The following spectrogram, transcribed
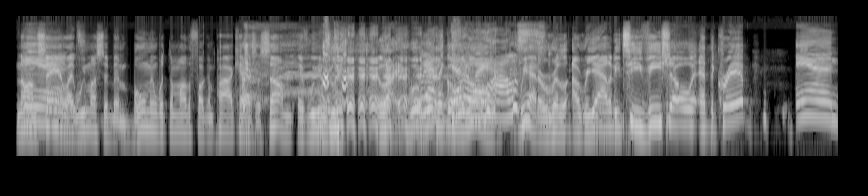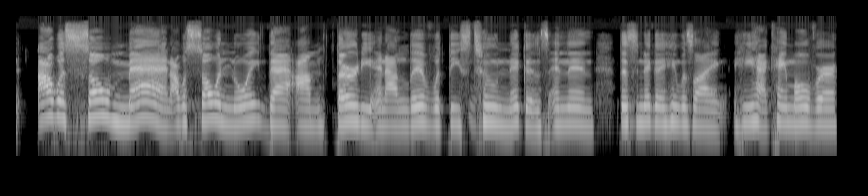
No, I'm saying like we must have been booming with the motherfucking podcast or something. If we was li- like, what, We what had was a going getaway on? house. We had a, re- a reality TV show at the crib. And I was so mad. I was so annoyed that I'm 30 and I live with these mm. two niggas. And then this nigga, he was like, he had came over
